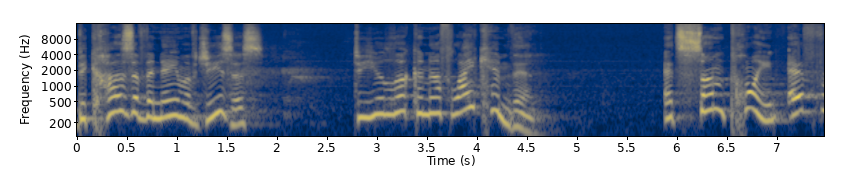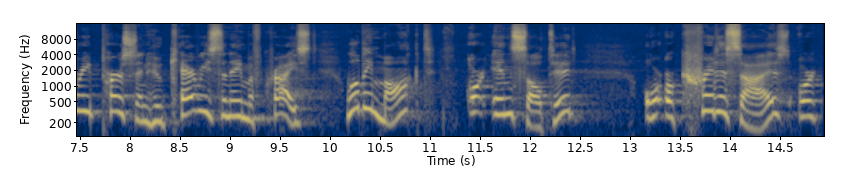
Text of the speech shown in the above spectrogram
because of the name of Jesus, do you look enough like him then? At some point, every person who carries the name of Christ will be mocked or insulted or, or criticized or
